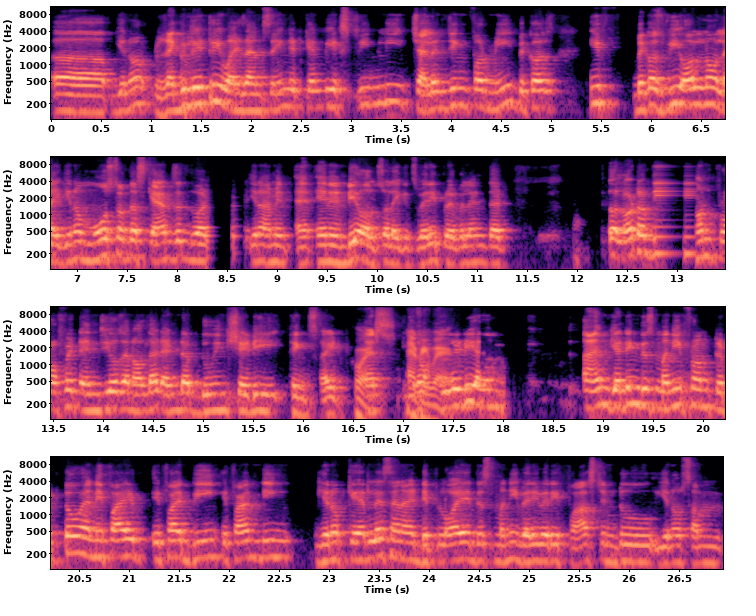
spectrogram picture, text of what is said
uh, you know regulatory wise i'm saying it can be extremely challenging for me because if because we all know like you know most of the scams in the world you know i mean in india also like it's very prevalent that a lot of the non-profit ngos and all that end up doing shady things right? Of course and, everywhere know, already i'm i'm getting this money from crypto and if i if i being if i'm being you know careless and i deploy this money very very fast into you know some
